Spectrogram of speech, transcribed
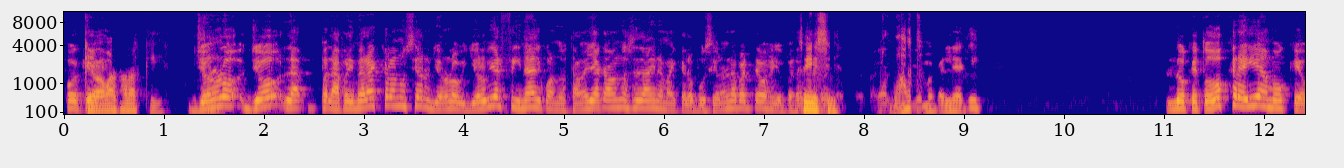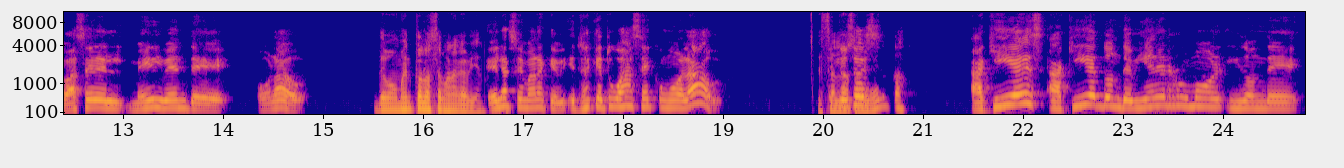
Porque ¿Qué va a pasar aquí? Yo no lo, yo, la, la, primera vez que lo anunciaron, yo no lo vi. Yo lo vi al final, cuando estaba ya acabándose Dynamite, que lo pusieron en la parte de abajo. Yo, sí, sí. yo me perdí aquí. lo que todos creíamos que va a ser el main event de All Out. De momento la semana que viene. Es la semana que viene. Entonces, ¿qué tú vas a hacer con All Out? Esa es la pregunta. Aquí es, aquí es donde viene el rumor y donde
